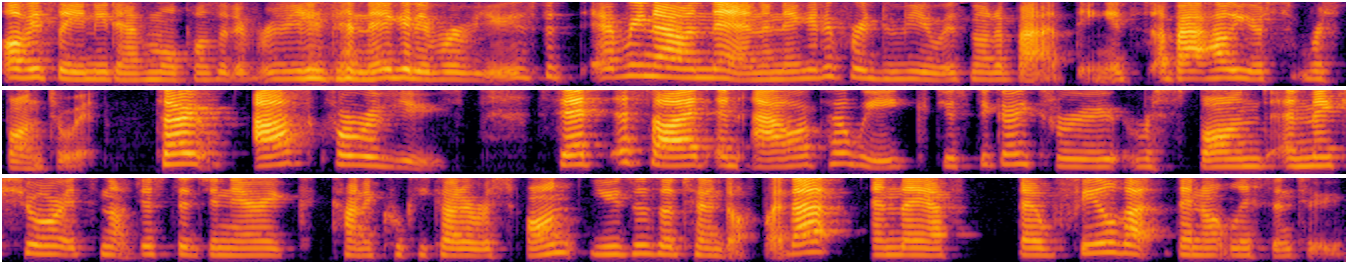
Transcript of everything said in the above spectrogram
Obviously, you need to have more positive reviews than negative reviews, but every now and then, a negative review is not a bad thing. It's about how you respond to it. So ask for reviews. Set aside an hour per week just to go through, respond, and make sure it's not just a generic kind of cookie cutter response. Users are turned off by that, and they are they'll feel that they're not listened to.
